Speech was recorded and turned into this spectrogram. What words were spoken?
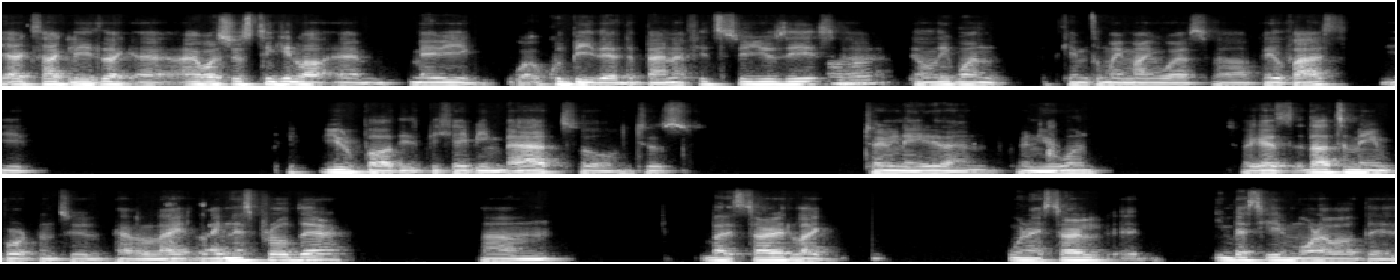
Yeah, exactly. It's like uh, I was just thinking about um, maybe what could be the, the benefits to use this. Uh, Mhm. the only one that came to my mind was uh, fail fast. If, if your body is behaving bad, so just terminate it and a new one. So I guess that's main important to have a li liveness probe there. Um, but it started like when I started uh, investigating more about the,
